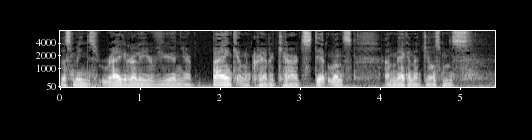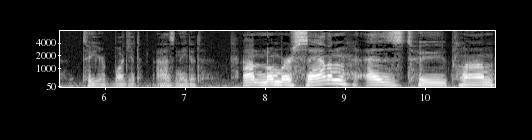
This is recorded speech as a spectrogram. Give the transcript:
This means regularly reviewing your bank and credit card statements and making adjustments to your budget as needed. And number seven is to plan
